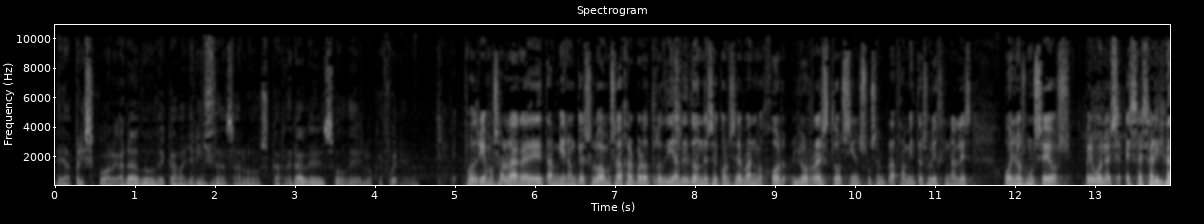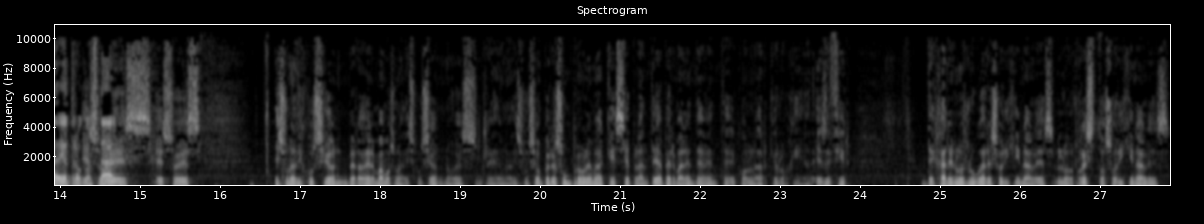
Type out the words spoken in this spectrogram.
de aprisco al ganado, de caballerizas a los cardenales o de lo que fuere. ¿no? Podríamos hablar eh, también, aunque eso lo vamos a dejar para otro día, de dónde se conservan mejor los restos, si en sus emplazamientos originales o en los museos. Pero bueno, esa es harina de otro costal. Eso es, eso es, es una discusión verdadera, vamos, una discusión, no es una discusión, pero es un problema que se plantea permanentemente con la arqueología. Es decir, dejar en los lugares originales los restos originales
